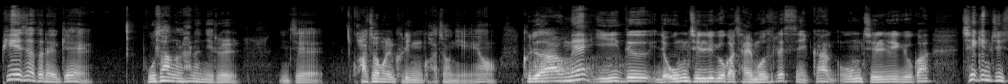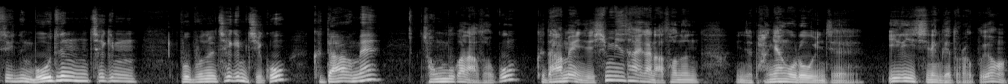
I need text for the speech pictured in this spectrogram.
피해자들에게 보상을 하는 일을 이제 과정을 그린 과정이에요. 그 다음에 이들 이제 옴 진리교가 잘못을 했으니까 옴 진리교가 책임질 수 있는 모든 책임 부분을 책임지고 그 다음에 정부가 나서고 그 다음에 이제 시민사회가 나서는 이제 방향으로 이제 일이 진행되더라고요.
